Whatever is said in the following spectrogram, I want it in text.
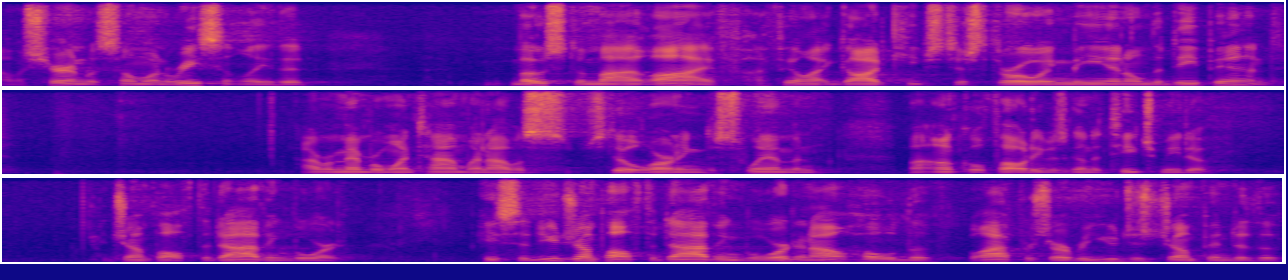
I was sharing with someone recently that most of my life, I feel like God keeps just throwing me in on the deep end. I remember one time when I was still learning to swim, and my uncle thought he was going to teach me to jump off the diving board. He said, You jump off the diving board, and I'll hold the life preserver. You just jump into the,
